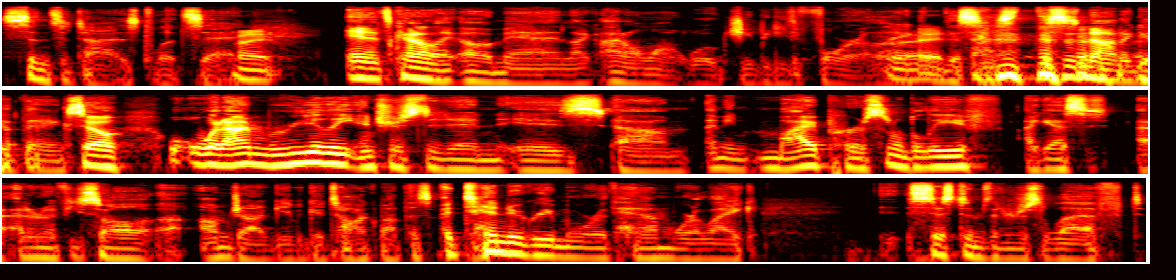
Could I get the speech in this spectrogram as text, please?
sensitized, let's say right and it's kind of like, oh man, like I don't want woke GPT four. Like Right. this is this is not a good thing. So what I'm really interested in is, um, I mean, my personal belief. I guess I don't know if you saw uh, Amjad gave a good talk about this. I tend to agree more with him. Where like systems that are just left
